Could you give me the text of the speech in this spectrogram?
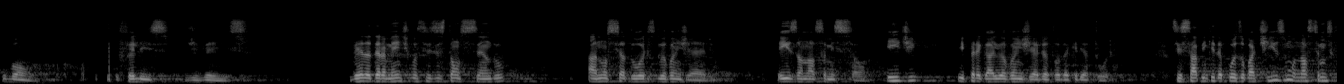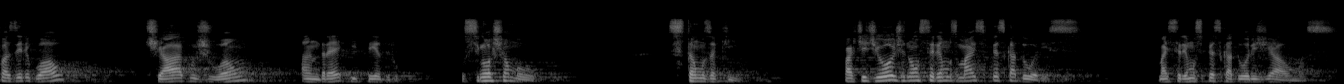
Que bom. Fico feliz de ver isso. Verdadeiramente vocês estão sendo anunciadores do Evangelho. Eis a nossa missão: ide e pregai o Evangelho a toda criatura. Vocês sabem que depois do batismo nós temos que fazer igual Tiago, João, André e Pedro. O Senhor chamou. Estamos aqui. A partir de hoje não seremos mais pescadores, mas seremos pescadores de almas.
